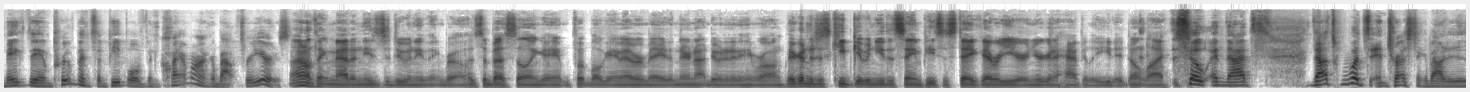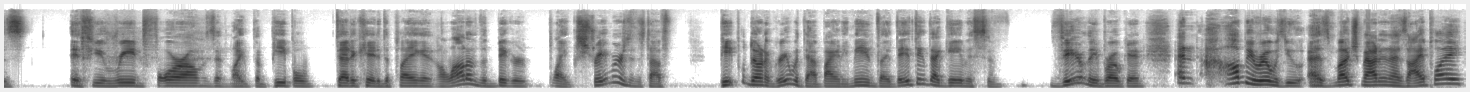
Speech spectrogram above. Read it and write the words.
make the improvements that people have been clamoring about for years. I don't think Madden needs to do anything, bro. It's the best selling game football game ever made, and they're not doing anything wrong. They're gonna just keep giving you the same piece of steak every year, and you're gonna happily eat it. Don't lie. So, and that's that's what's interesting about it is if you read forums and like the people dedicated to playing it, and a lot of the bigger like streamers and stuff, people don't agree with that by any means. Like they think that game is severely broken. And I'll be real with you, as much Madden as I play,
